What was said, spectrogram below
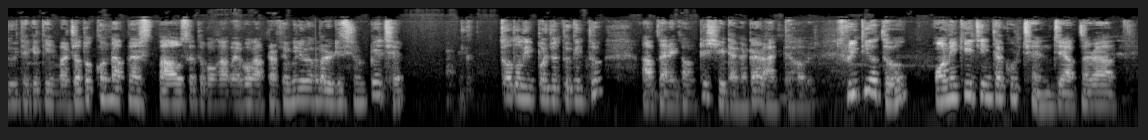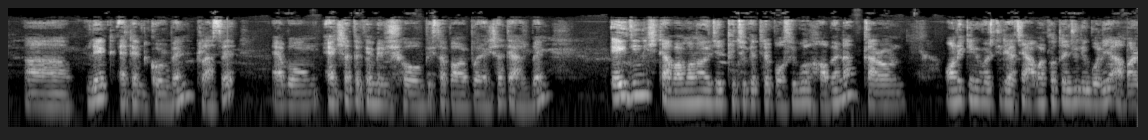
দুই থেকে তিনবার যতক্ষণ না আপনার স্পাউস এবং এবং আপনার ফ্যামিলি মেম্বারের ডিসিশন পেয়েছে, ততদিন পর্যন্ত কিন্তু আপনার অ্যাকাউন্টে সেই টাকাটা রাখতে হবে। তৃতীয়ত, অনেকেই চিন্তা করছেন যে আপনারা লেট অ্যাটেন্ড করবেন ক্লাসে এবং একসাথে ফ্যামিলি সহ ভিসা পাওয়ার পর একসাথে আসবেন। এই জিনিসটা আমার মনে হয় যে কিছু ক্ষেত্রে পসিবল হবে না, কারণ অনেক ইউনিভার্সিটি আছে। আমার কথাই যদি বলি, আমার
